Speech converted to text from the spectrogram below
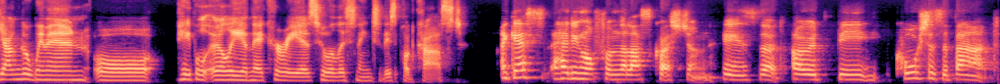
younger women or people early in their careers who are listening to this podcast? I guess heading off from the last question is that I would be cautious about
